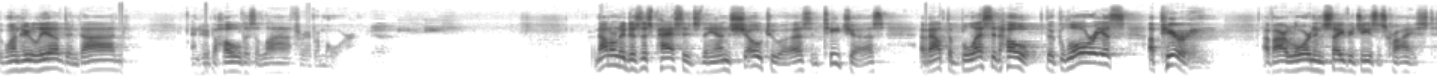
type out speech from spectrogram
the one who lived and died and who, behold, is alive forevermore. Not only does this passage then show to us and teach us about the blessed hope, the glorious appearing of our Lord and Savior Jesus Christ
